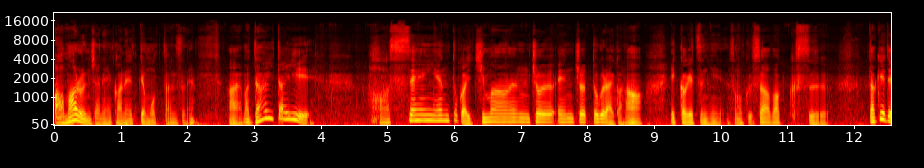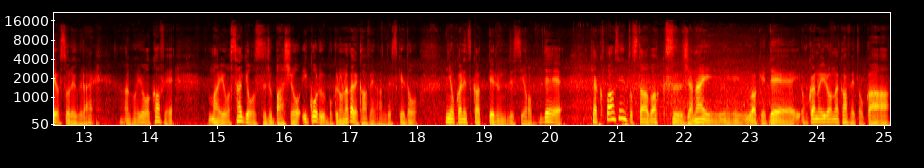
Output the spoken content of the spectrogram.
余るんじゃねえかねって思ったんですね。はい。まあ大体、8000円とか1万ちょ円ちょっとぐらいかな。1ヶ月に、そのクサーバックスだけでそれぐらい。あの、要はカフェ、まあ、要は作業する場所、イコール僕の中でカフェなんですけど、にお金使ってるんですよ。で、100%スターバックスじゃないわけで、他のいろんなカフェとか、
